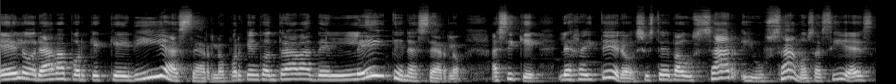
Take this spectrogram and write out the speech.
Él oraba porque quería hacerlo, porque encontraba deleite en hacerlo. Así que les reitero, si usted va a usar, y usamos, así es,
